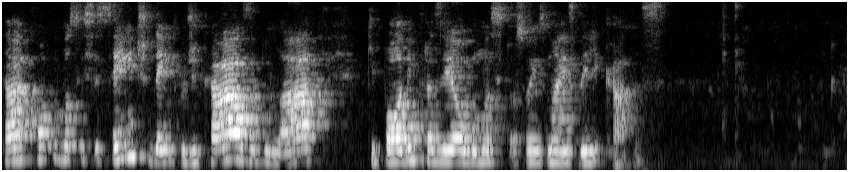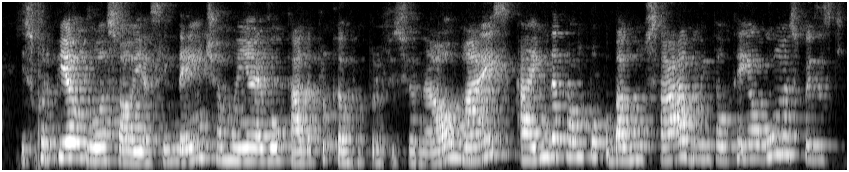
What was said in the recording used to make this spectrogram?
tá? Como você se sente dentro de casa, do lar, que podem trazer algumas situações mais delicadas. Escorpião, Lua, Sol e Ascendente, amanhã é voltada para o campo profissional, mas ainda está um pouco bagunçado, então tem algumas coisas que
